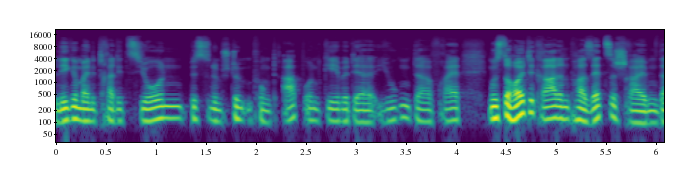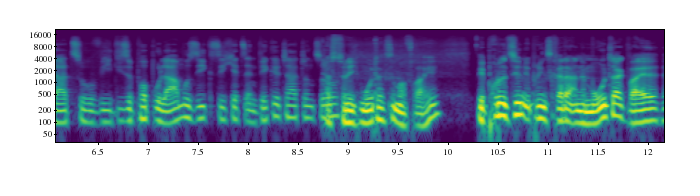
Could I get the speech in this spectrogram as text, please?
lege meine Tradition bis zu einem bestimmten Punkt ab und gebe der Jugend da Freiheit. Ich musste heute gerade ein paar Sätze schreiben dazu, wie diese Popularmusik sich jetzt entwickelt hat und so. Hast du nicht montags immer frei? Wir produzieren übrigens gerade an einem Montag, weil,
